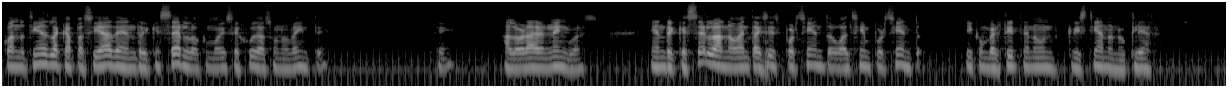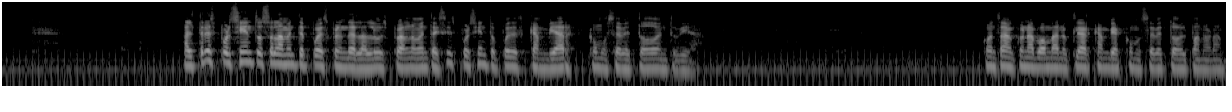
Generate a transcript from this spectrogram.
Cuando tienes la capacidad de enriquecerlo, como dice Judas 1.20, al orar en lenguas, enriquecerlo al 96% o al 100% y convertirte en un cristiano nuclear. Al 3% solamente puedes prender la luz, pero al 96% puedes cambiar cómo se ve todo en tu vida. ¿Cuántos saben que una bomba nuclear cambia cómo se ve todo el panorama?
